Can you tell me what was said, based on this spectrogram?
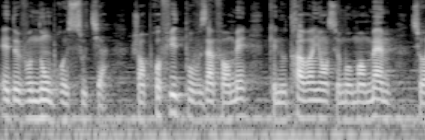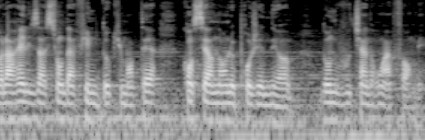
et de vos nombreux soutiens. J'en profite pour vous informer que nous travaillons en ce moment même sur la réalisation d'un film documentaire concernant le projet Neom, dont nous vous tiendrons informés.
